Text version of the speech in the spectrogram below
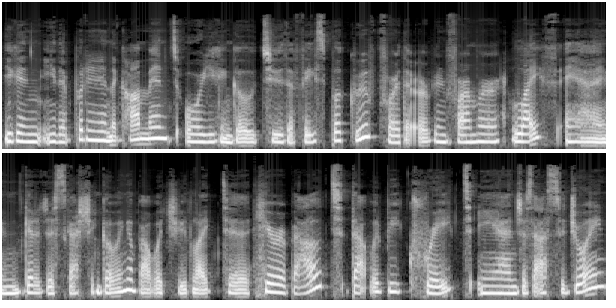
You can either put it in the comments or you can go to the Facebook group for the Urban Farmer Life and get a discussion going about what you'd like to hear about. That would be great. And just ask to join.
